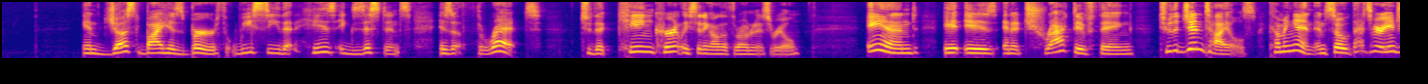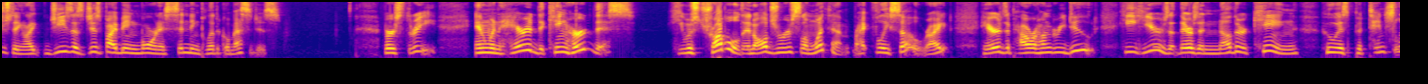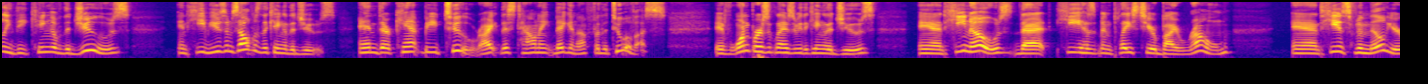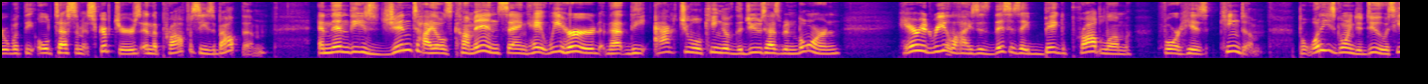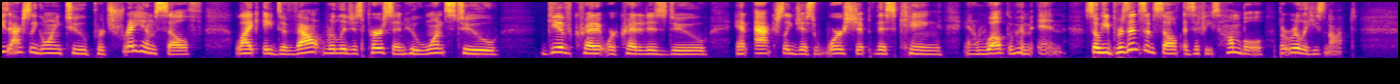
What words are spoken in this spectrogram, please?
And just by his birth, we see that his existence is a threat to the king currently sitting on the throne in Israel and it is an attractive thing to the Gentiles coming in. And so that's very interesting. Like Jesus, just by being born, is sending political messages. Verse 3 And when Herod the king heard this, he was troubled and all Jerusalem with him, rightfully so, right? Herod's a power hungry dude. He hears that there's another king who is potentially the king of the Jews, and he views himself as the king of the Jews. And there can't be two, right? This town ain't big enough for the two of us. If one person claims to be the king of the Jews, and he knows that he has been placed here by Rome, and he is familiar with the Old Testament scriptures and the prophecies about them. And then these Gentiles come in saying, Hey, we heard that the actual king of the Jews has been born. Herod realizes this is a big problem for his kingdom. But what he's going to do is he's actually going to portray himself like a devout religious person who wants to give credit where credit is due and actually just worship this king and welcome him in. So he presents himself as if he's humble, but really he's not.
